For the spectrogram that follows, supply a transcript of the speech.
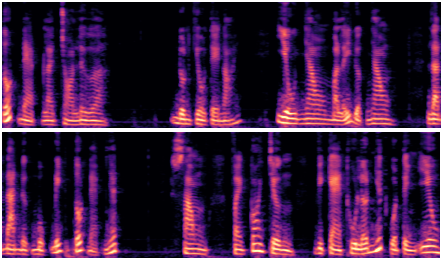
tốt đẹp là trò lừa. Don Quixote nói, yêu nhau mà lấy được nhau là đạt được mục đích tốt đẹp nhất. Xong, phải coi chừng vì kẻ thù lớn nhất của tình yêu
